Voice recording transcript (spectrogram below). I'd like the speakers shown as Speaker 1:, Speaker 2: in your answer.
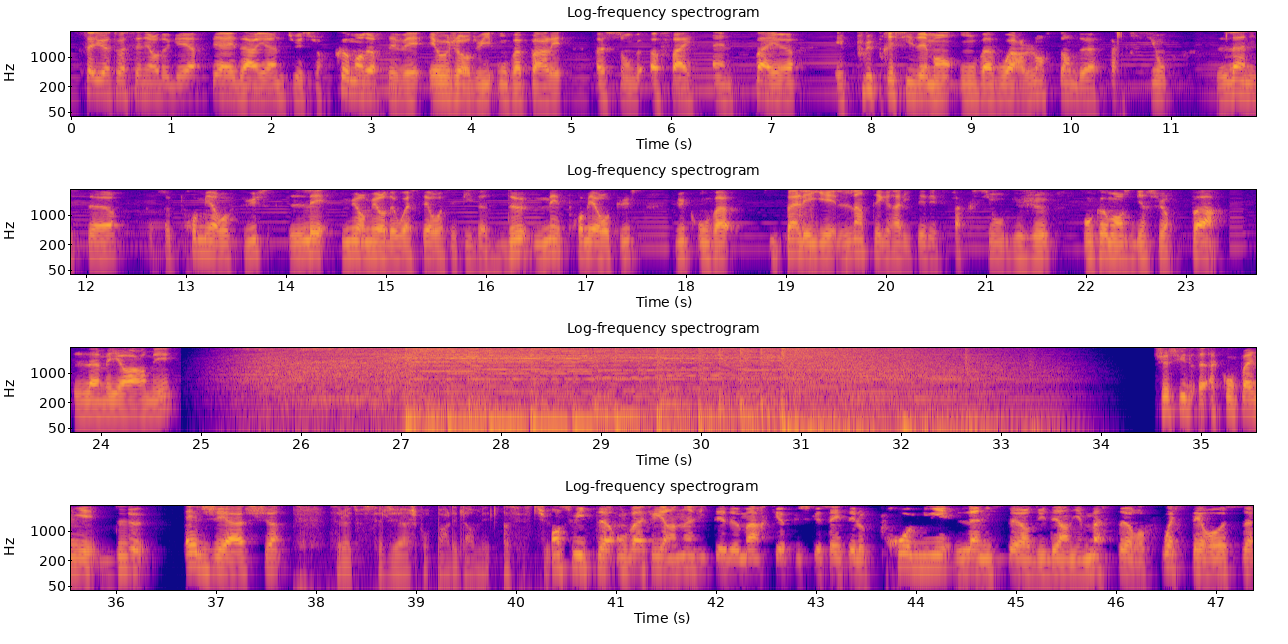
Speaker 1: Salut à toi Seigneur de guerre, c'est Aedarian, tu es sur Commander TV et aujourd'hui on va parler A Song of Ice and Fire et plus précisément on va voir l'ensemble de la faction Lannister pour ce premier opus, les Murmures de Westeros épisode 2, mes premiers opus, vu qu'on va balayer l'intégralité des factions du jeu. On commence bien sûr par la meilleure armée, Je suis accompagné de LGH.
Speaker 2: Salut à tous, c'est LGH pour parler de l'armée incestueuse.
Speaker 1: Ensuite, on va accueillir un invité de marque puisque ça a été le premier Lannister du dernier Master of Westeros.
